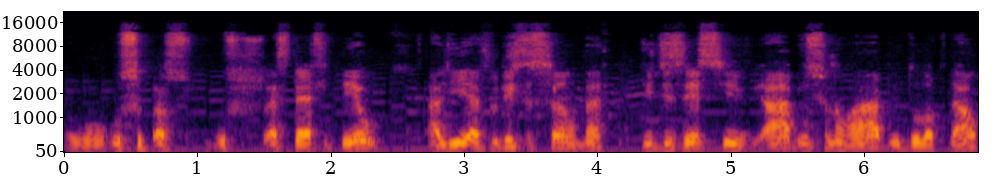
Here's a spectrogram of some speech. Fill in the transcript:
o, o, o, STF deu ali a jurisdição, né, de dizer se abre ou se não abre do lockdown.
